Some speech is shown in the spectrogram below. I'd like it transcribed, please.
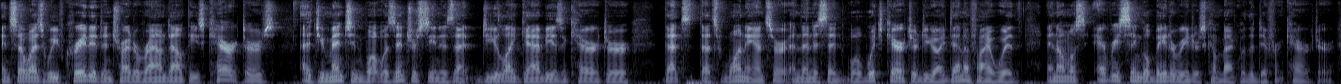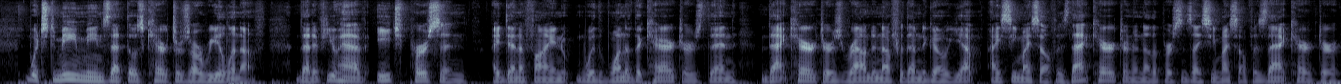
And so, as we've created and tried to round out these characters, as you mentioned, what was interesting is that do you like Gabby as a character? That's that's one answer, and then it said, well, which character do you identify with? And almost every single beta readers come back with a different character, which to me means that those characters are real enough. That if you have each person identifying with one of the characters, then that character is round enough for them to go, yep, I see myself as that character, and another person's I see myself as that character,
